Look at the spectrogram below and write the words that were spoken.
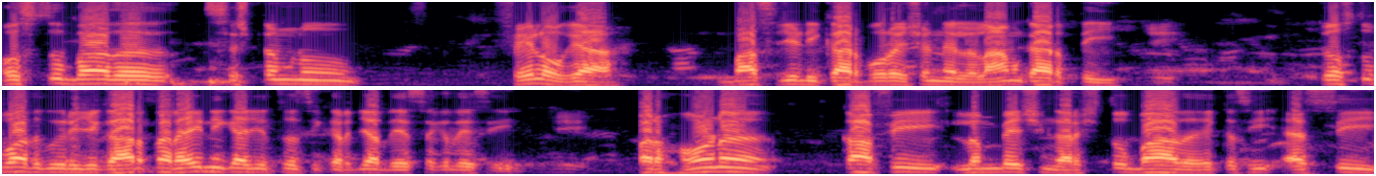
ਉਸ ਤੋਂ ਬਾਅਦ ਸਿਸਟਮ ਨੂੰ ਫੇਲ ਹੋ ਗਿਆ। ਬੱਸ ਜਿਹੜੀ ਕਾਰਪੋਰੇਸ਼ਨ ਨੇ ਲਲਾਮ ਕਰਤੀ। ਤੇ ਉਸ ਤੋਂ ਬਾਅਦ ਕੋਈ ਰੁਜ਼ਗਾਰ ਤਾਂ ਰਹਿ ਨਹੀਂ ਗਿਆ ਜਿੱਥੇ ਅਸੀਂ ਕਰਜ਼ਾ ਦੇ ਸਕਦੇ ਸੀ। ਪਰ ਹੁਣ ਕਾਫੀ ਲੰਬੇ ਸੰਘਰਸ਼ ਤੋਂ ਬਾਅਦ ਇੱਕ ਅਸੀਂ ਐਸਸੀ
